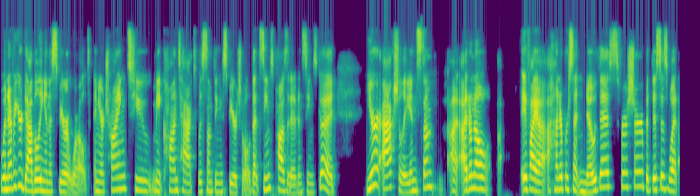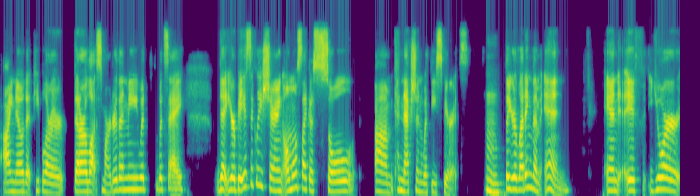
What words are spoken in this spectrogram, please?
whenever you're dabbling in the spirit world and you're trying to make contact with something spiritual that seems positive and seems good, you're actually in some, I, I don't know if I 100% know this for sure, but this is what I know that people are that are a lot smarter than me would would say that you're basically sharing almost like a soul um, connection with these spirits. Hmm. So you're letting them in. And if you're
